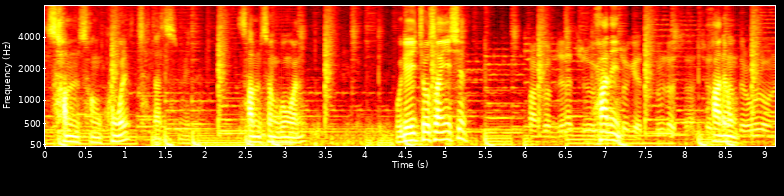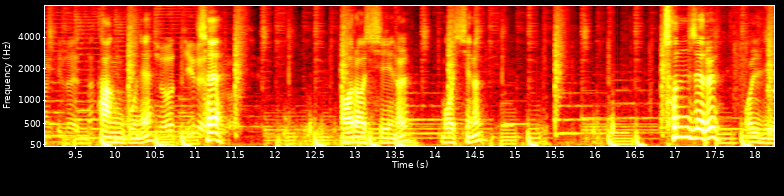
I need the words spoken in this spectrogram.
삼성궁을 찾았습니다 삼성궁은 우리의 조상이신 저 환웅. 당군의 새. 어르신을 모시는 천재를 올리는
